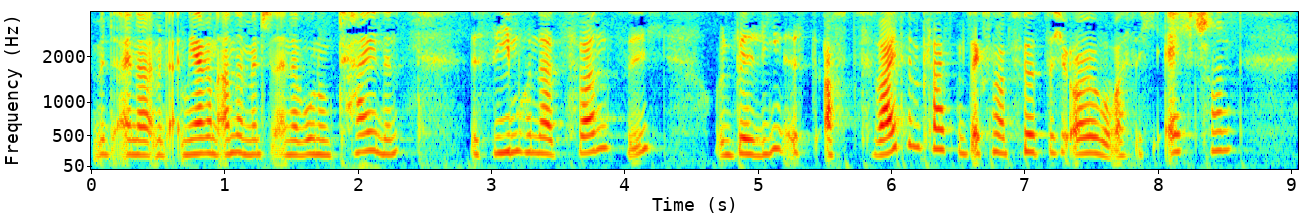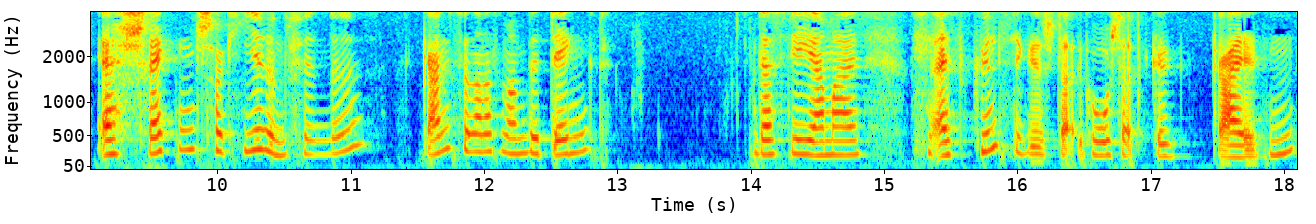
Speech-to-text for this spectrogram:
mit, einer, mit mehreren anderen Menschen in einer Wohnung teilen, ist 720 und Berlin ist auf zweitem Platz mit 640 Euro, was ich echt schon erschreckend schockierend finde. Ganz besonders, wenn man bedenkt, dass wir ja mal als günstige Stadt, Großstadt ge galten,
